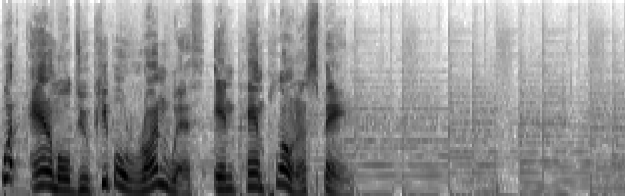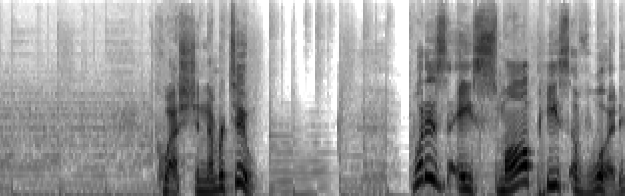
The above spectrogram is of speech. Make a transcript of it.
What animal do people run with in Pamplona, Spain? Question number 2. What is a small piece of wood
